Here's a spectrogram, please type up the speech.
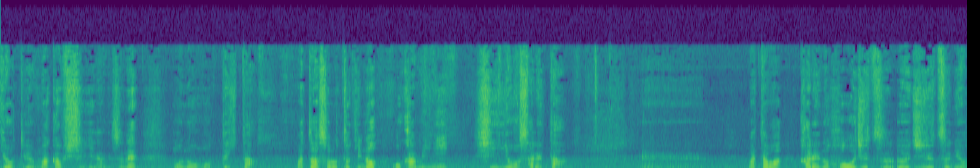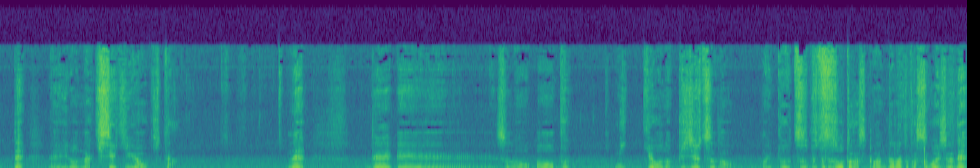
教という摩訶不思議なですねものを持ってきたまたはその時の女将に信用された、えー、または彼の法術呪術によって、え、いろんな奇跡が起きた。ね、で、えー、その仏密教の美術の仏像とか曼荼羅とかすごいですよね。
